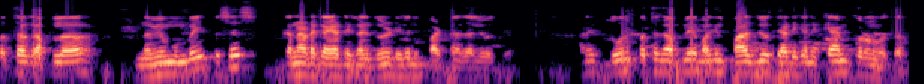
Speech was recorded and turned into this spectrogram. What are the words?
पथक आपलं नवी मुंबई तसेच कर्नाटका या ठिकाणी दोन्ही ठिकाणी पार्टनर झाले होते. आणि दोन पथक आपले मागील पाच दिवस त्या ठिकाणी कॅम्प करून होतं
